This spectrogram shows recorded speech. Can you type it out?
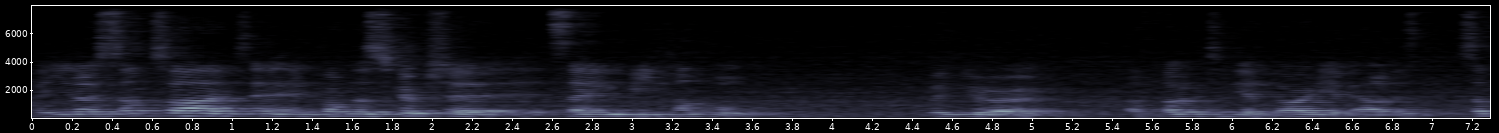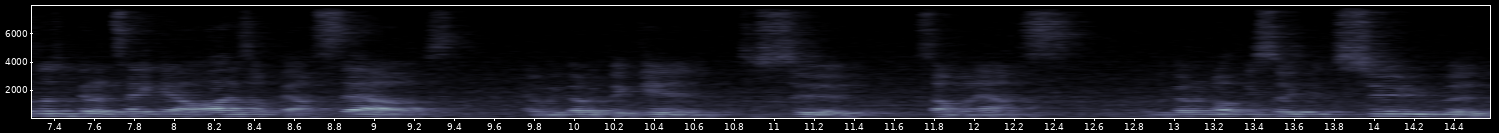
but you know, sometimes, and from the scripture, it's saying be humble with your authority to the authority of elders. Sometimes we've got to take our eyes off ourselves and we've got to begin to serve someone else. And we've got to not be so consumed with,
